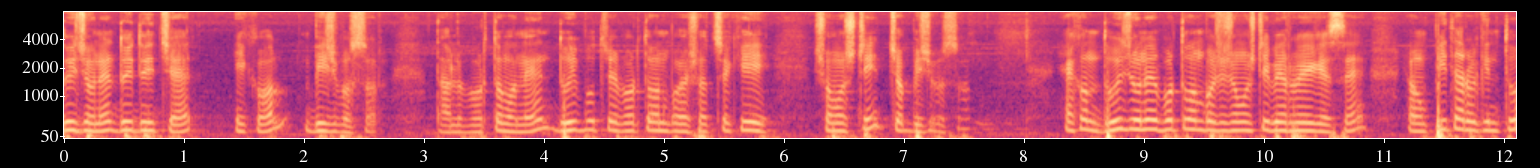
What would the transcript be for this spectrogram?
দুইজনের দুই দুই চার ইকুয়াল বিশ বছর। তাহলে বর্তমানে দুই পুত্রের বর্তমান বয়স হচ্ছে কি? সমষ্টি চব্বিশ বছর। এখন দুইজনের বর্তমান বয়সের সমষ্টি বের হয়ে গেছে এবং পিতারও কিন্তু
